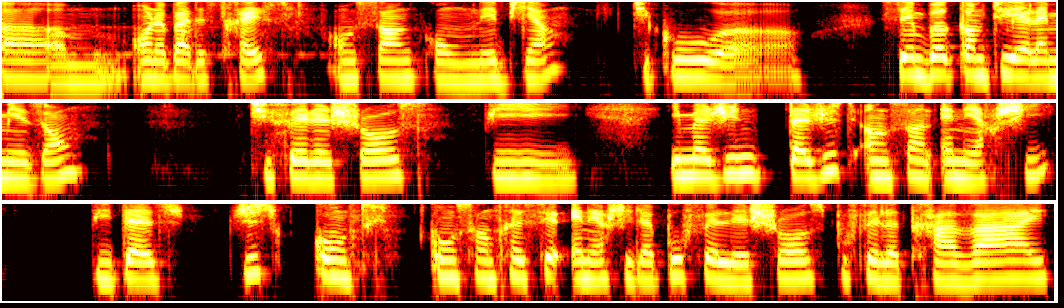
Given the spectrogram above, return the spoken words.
euh, on n'a pas de stress, on sent qu'on est bien du coup, euh, c'est un peu comme tu es à la maison, tu fais les choses, puis imagine, tu as juste un sens d'énergie, puis tu as juste concentré cette énergie-là pour faire les choses, pour faire le travail,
